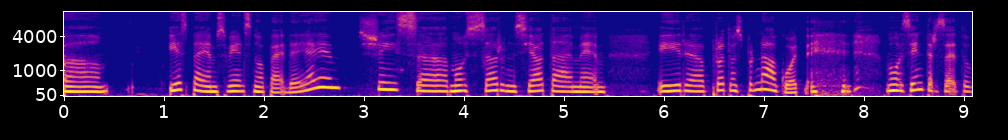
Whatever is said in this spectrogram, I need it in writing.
Um. Iespējams, viens no pēdējiem šīs uh, mūsu sarunas jautājumiem ir, uh, protams, par nākotni. Mūs interesētu,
